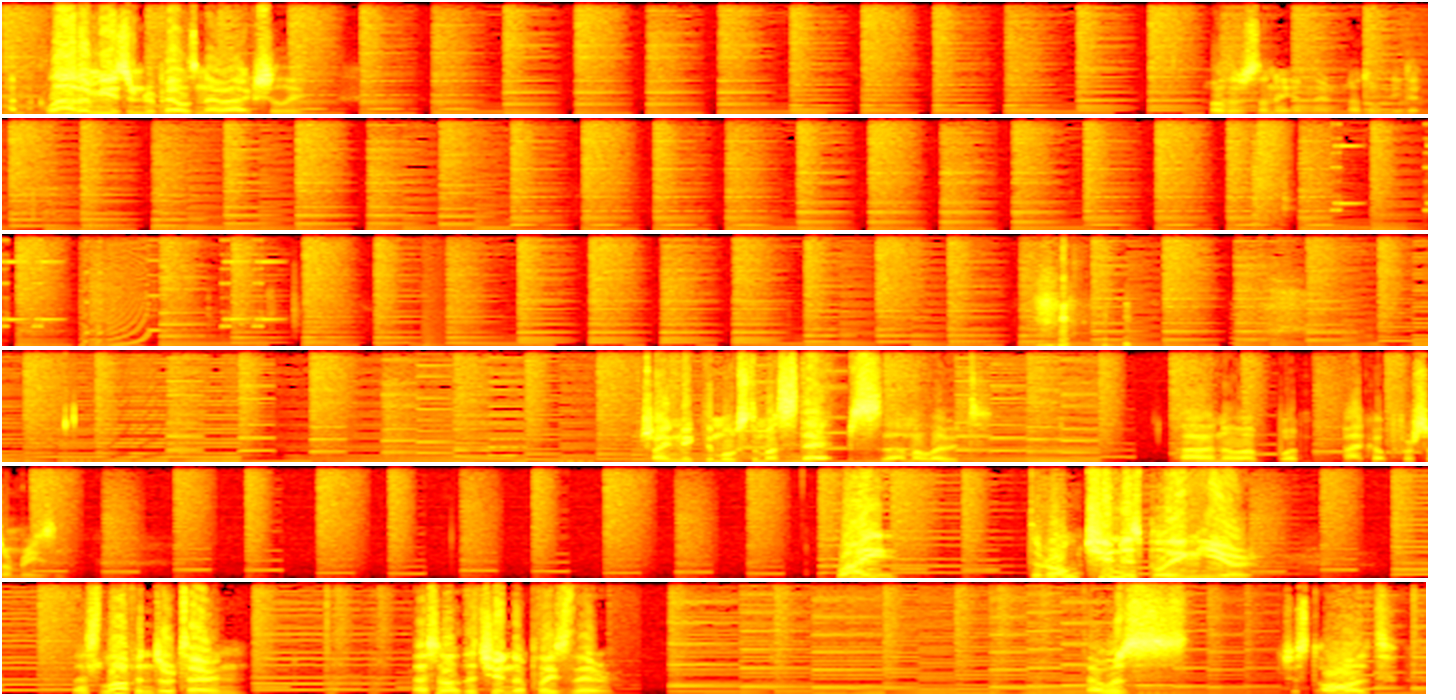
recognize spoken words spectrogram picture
I'm glad I'm using repels now actually. Oh, there's an item there. I don't need it. Try and make the most of my steps that I'm allowed. Ah, no, I went back up for some reason. Why? The wrong tune is playing here. That's Lavender Town. That's not the tune that plays there. That was just odd.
